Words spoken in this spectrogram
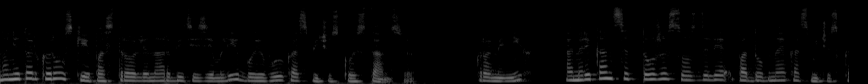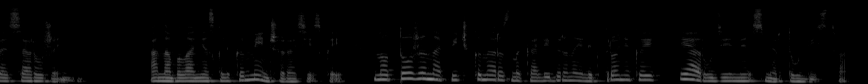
Но не только русские построили на орбите Земли боевую космическую станцию. Кроме них, американцы тоже создали подобное космическое сооружение. Она была несколько меньше российской, но тоже напичкана разнокалиберной электроникой и орудиями смертоубийства.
